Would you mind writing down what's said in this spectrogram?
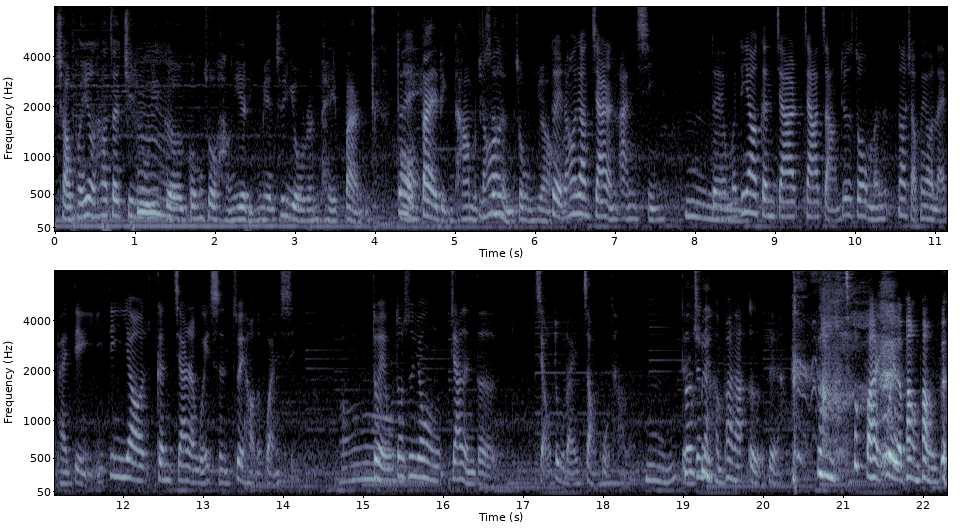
小朋友他在进入一个工作行业里面，其实有人陪伴。对，带领他们就是很重要。对，然后让家人安心。嗯，对，我们一定要跟家家长，就是说我们让小朋友来拍电影，一定要跟家人维持最好的关系。哦。对我都是用家人的角度来照顾他们。嗯。对，真的很怕他饿，对啊。就把你喂的胖胖的。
